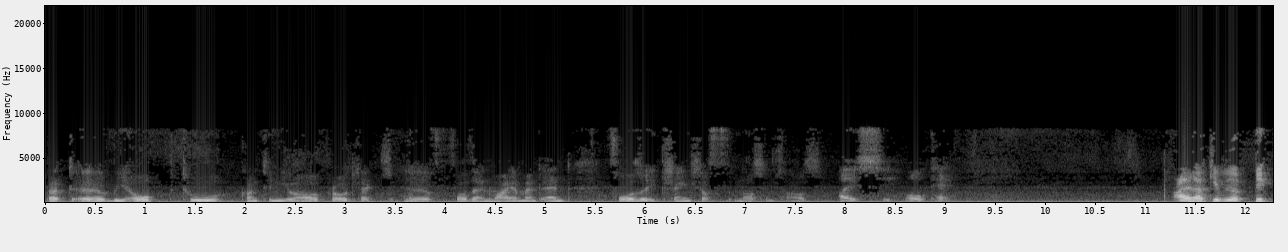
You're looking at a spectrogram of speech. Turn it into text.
but uh, we hope to continue our projects uh, Hmm. for the environment and for the exchange of North and South. I see. Okay. I wanna give you a big,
